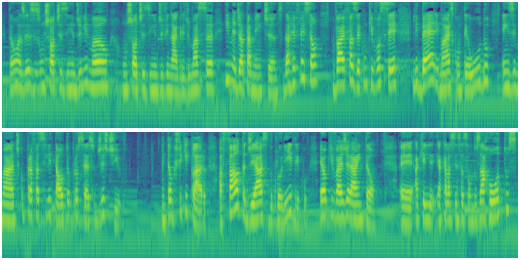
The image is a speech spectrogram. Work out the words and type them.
Então, às vezes, um shotzinho de limão, um shotzinho de vinagre de maçã imediatamente antes da refeição vai fazer com que você libere mais conteúdo enzimático para facilitar o teu processo digestivo. Então, que fique claro, a falta de ácido clorídrico é o que vai gerar, então, é, aquele, aquela sensação dos arrotos.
